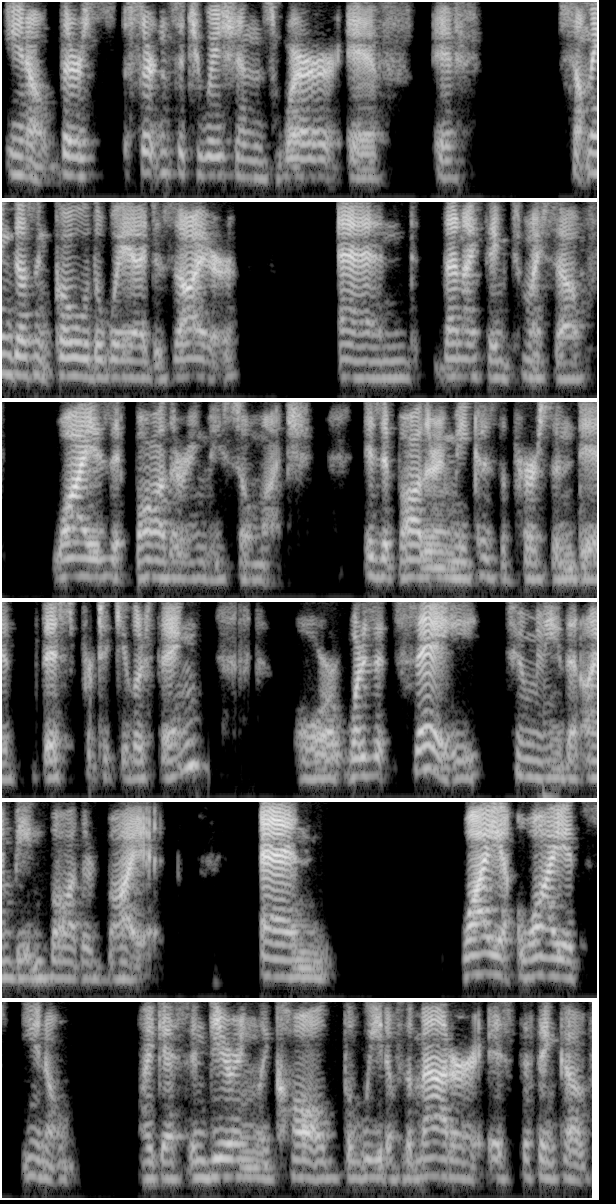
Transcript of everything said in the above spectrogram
You know there's certain situations where if if something doesn't go the way i desire and then i think to myself why is it bothering me so much? Is it bothering me because the person did this particular thing? Or what does it say to me that i'm being bothered by it and why why it's you know I guess, endearingly called the wheat of the matter is to think of,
